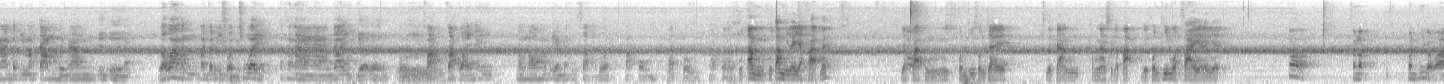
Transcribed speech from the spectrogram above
งานประติมากรรมหรืองานอื่นๆอะเราว่ามันมันจะมีส่วนช่วยพัฒนางานได้อีกเยอะเลยอันนี้อืมฝากฝากไว้ให้น้องๆนักเรียนนักศึกษาด้วยครับผมครับผมครับผเอ่มอครูตั้มครูตั้มมีอะไรอยากฝากไหมอยากฝากถึงคนที่สนใจในการทำงานศิลปะ หรือคนที่หมดไฟอะไรเงี้ยก็สำหรับคนที่แบบว่า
